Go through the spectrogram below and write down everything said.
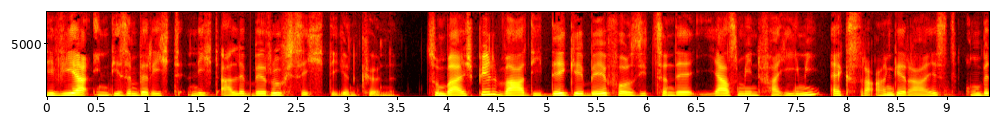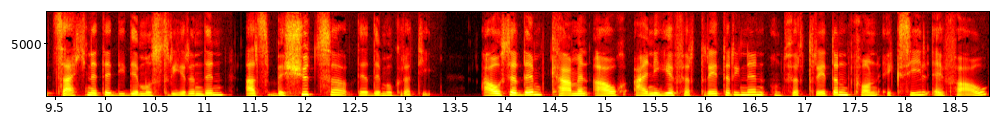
die wir in diesem Bericht nicht alle berücksichtigen können. Zum Beispiel war die DGB-Vorsitzende Jasmin Fahimi extra angereist und bezeichnete die Demonstrierenden als Beschützer der Demokratie. Außerdem kamen auch einige Vertreterinnen und Vertreter von Exil e.V.,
